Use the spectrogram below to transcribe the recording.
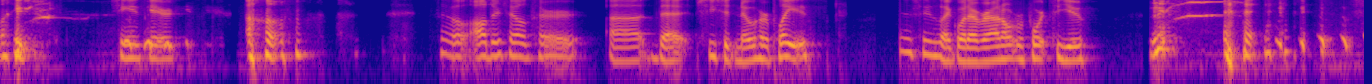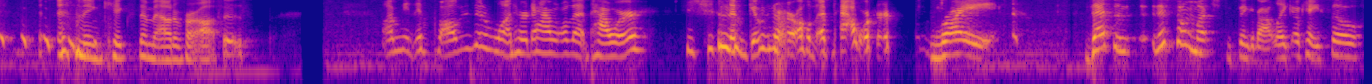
Like she ain't scared. Um, so Alder tells her uh, that she should know her place. And she's like, whatever, I don't report to you. and then kicks them out of her office. I mean, if Alder didn't want her to have all that power, he shouldn't have given her all that power. Right. That's an there's so much to think about. Like, okay, so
